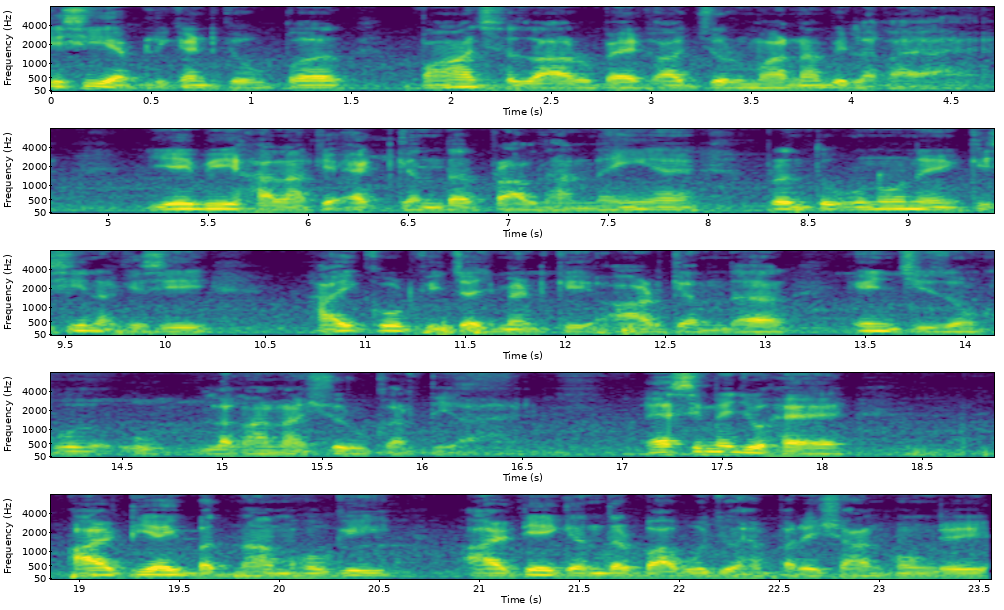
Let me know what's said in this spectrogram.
किसी एप्लीकेंट के ऊपर पाँच हज़ार रुपये का जुर्माना भी लगाया है। ये भी हालाँकि एक्ट के अंदर प्रावधान नहीं है, परंतु उन्होंने किसी न किसी हाई कोर्ट की जजमेंट की आड़ के अंदर इन चीज़ों को लगाना शुरू कर दिया है। ऐसे में जो है आरटीआई बदनाम होगी आरटीआई के अंदर बाबू जो है परेशान होंगे।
